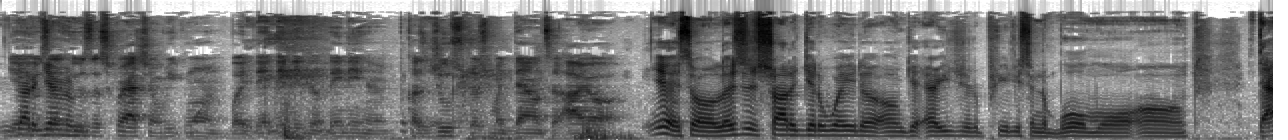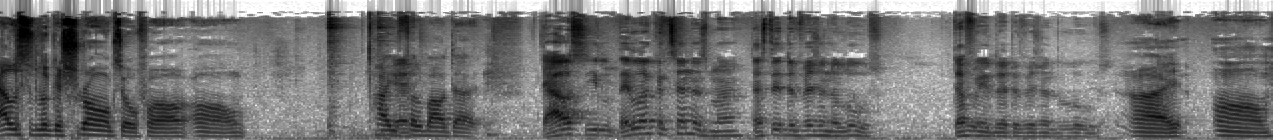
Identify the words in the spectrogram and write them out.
you Yeah, gotta give a, he him. was a scratch in week one, but they, they need him. They need him because Juice just went down to IR. Yeah, so let's just try to get away to um get Adrian Peterson in the ball more. Um, Dallas is looking strong so far. Um, how you Yeah. feel about that? Dallas, they look contenders, man. That's their division to lose. Definitely their division to lose. All right. Um,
